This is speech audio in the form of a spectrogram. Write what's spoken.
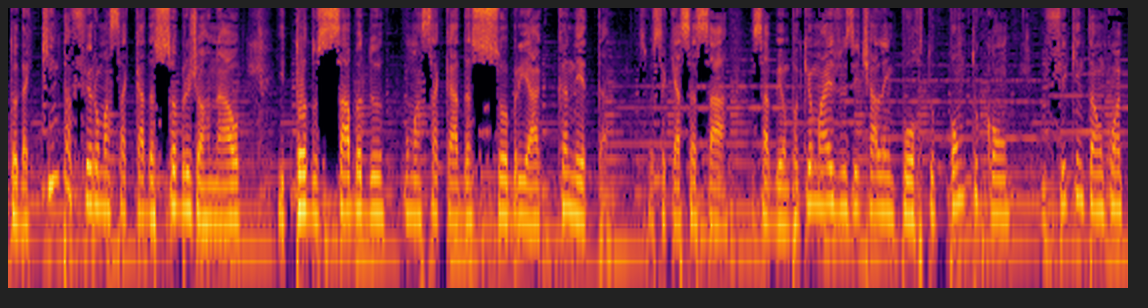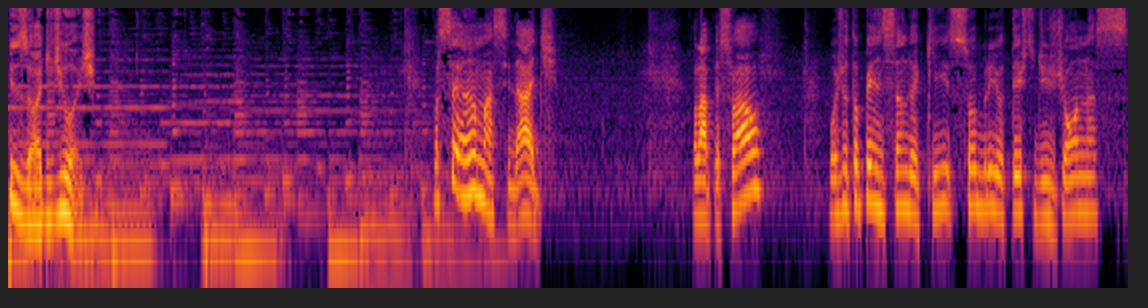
toda quinta-feira uma sacada sobre o jornal e todo sábado uma sacada sobre a caneta. Se você quer acessar e saber um pouquinho mais, visite alemporto.com e fique então com o episódio de hoje. Você ama a cidade? Olá pessoal, hoje eu estou pensando aqui sobre o texto de Jonas,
